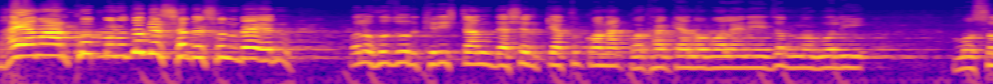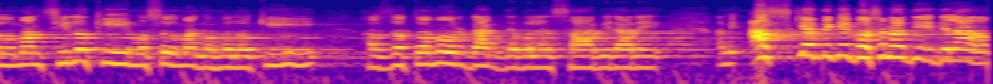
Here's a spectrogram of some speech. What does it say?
ভাই আমার খুব মনোযোগের সাথে শুনবেন। বলে, হুজুর, খ্রিস্টান দেশের কত কনা কথা কেন বলেন? এই জন্য বলি, মুসলমান ছিল কি, মুসলমান হলো কি? হজরত অমর ডাক দে বলেন সাহাবিরারে আমি আজকে থেকে ঘোষণা দিয়ে দিলাম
